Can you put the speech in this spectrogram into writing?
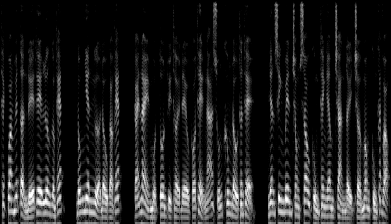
Thạch quang huyết tẩn đế thê lương gầm thét, bỗng nhiên ngửa đầu gào thét, cái này một tôn tùy thời đều có thể ngã xuống không đầu thân thể, nhân sinh bên trong sau cùng thanh âm tràn đầy chờ mong cùng khát vọng.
